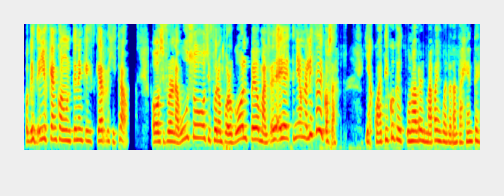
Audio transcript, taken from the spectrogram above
Porque ellos quedan con un- tienen que quedar registrados. O si fueron abusos, o si fueron por golpe o mal. eh, Tenían una lista de cosas. Y es cuático que uno abre el mapa y encuentra tanta gente.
